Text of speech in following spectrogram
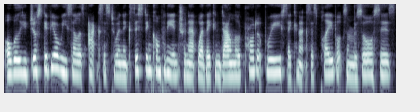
Or will you just give your resellers access to an existing company intranet where they can download product briefs, they can access playbooks and resources?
